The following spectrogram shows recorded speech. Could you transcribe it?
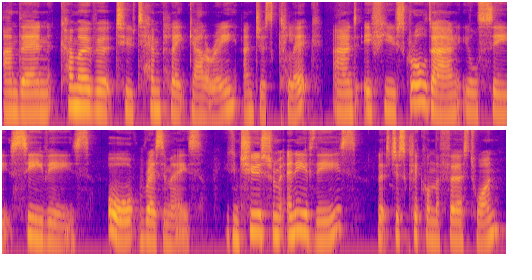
and then come over to template gallery and just click and if you scroll down you'll see CVs or resumes. You can choose from any of these. Let's just click on the first one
